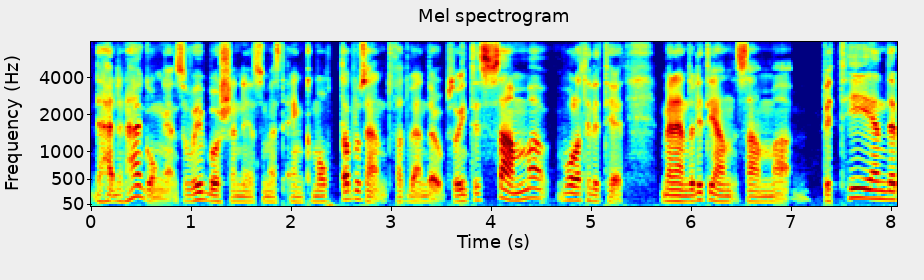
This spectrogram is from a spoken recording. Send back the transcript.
det här, den här gången så var ju börsen ner som mest 1,8% för att vända upp. Så inte samma volatilitet men ändå lite grann samma beteende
